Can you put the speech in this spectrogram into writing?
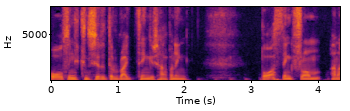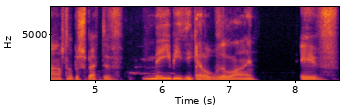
all things considered, the right thing is happening. But I think from an Arsenal perspective, maybe they get over the line if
